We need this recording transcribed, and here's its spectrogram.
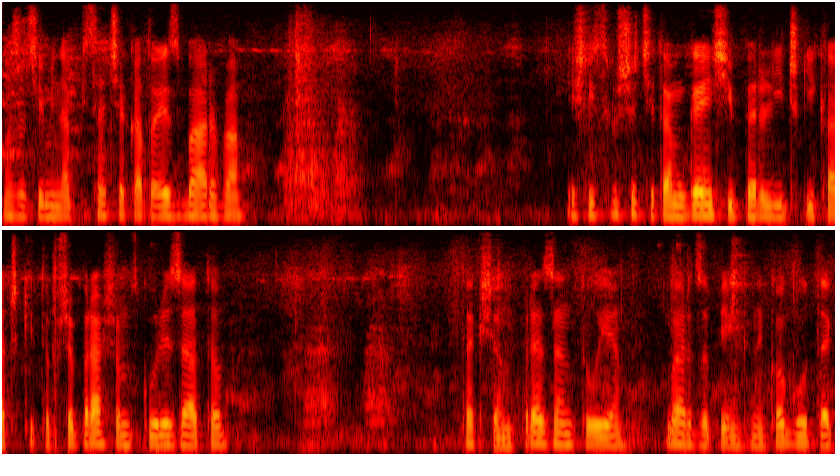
Możecie mi napisać jaka to jest barwa. Jeśli słyszycie tam gęsi, perliczki, kaczki, to przepraszam z góry za to. Tak się on prezentuje. Bardzo piękny kogutek.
